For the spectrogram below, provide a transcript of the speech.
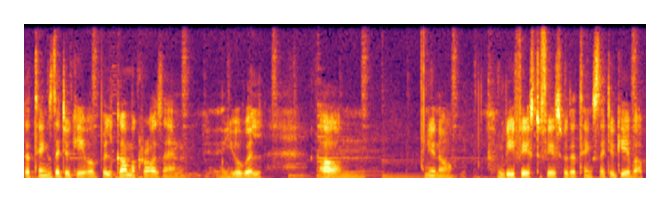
the things that you gave up will come across and you will um, you know be face to face with the things that you gave up.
